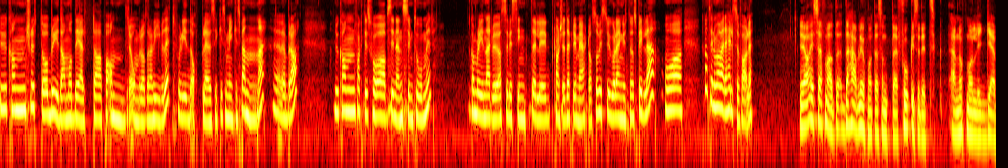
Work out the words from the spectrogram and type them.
Du kan slutte å bry deg om å delta på andre områder av livet ditt, fordi det oppleves ikke som like spennende eller bra. Du kan faktisk få abstinenssymptomer. Du kan bli nervøs eller sint eller kanskje deprimert også hvis du går lenge uten å spille. Og det kan til og med være helsefarlig. Ja, jeg ser for meg at det her blir jo på en måte sånn at fokuset ditt ender opp med å ligge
